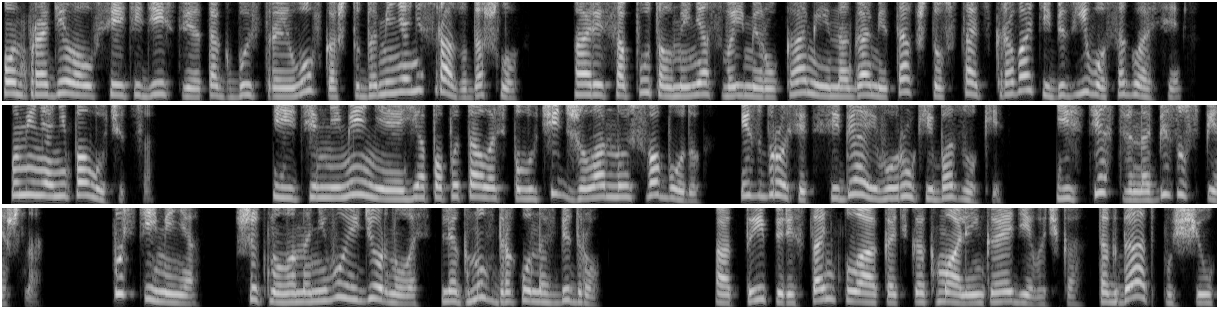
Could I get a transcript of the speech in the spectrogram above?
Он проделал все эти действия так быстро и ловко, что до меня не сразу дошло. Арис опутал меня своими руками и ногами так, что встать с кровати без его согласия у меня не получится. И тем не менее я попыталась получить желанную свободу, и сбросить с себя его руки-базуки. Естественно, безуспешно. «Пусти меня!» – шикнула на него и дернулась, лягнув дракона в бедро. «А ты перестань плакать, как маленькая девочка. Тогда отпущу»,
